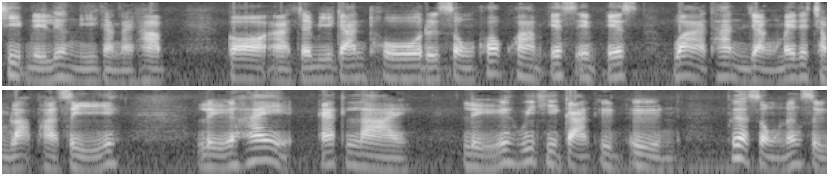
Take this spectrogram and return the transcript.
ชีพในเรื่องนี้กันนะครับ ก็อาจจะมีการโทรหรือส่งข้อความ SMS ว่าท่านยังไม่ได้ชำระภาษี หรือให้แอดไลน์หรือวิธีการอื่นๆ เพื่อส่งหนังสือ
